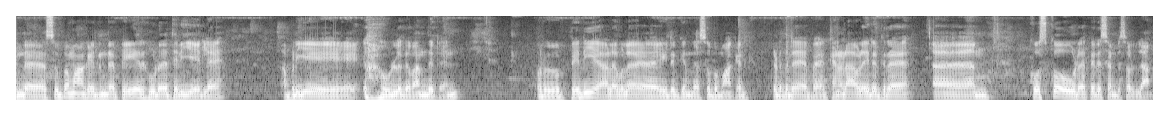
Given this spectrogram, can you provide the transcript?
இந்த சூப்பர் மார்க்கெட்டுன்ற பேர் கூட தெரியல. அப்படியே உள்ளுக்கு வந்துட்டேன். ஒரு பெரிய அளவில் இருக்குது இந்த சூப்பர் மார்க்கெட் கிட்டத்தட்ட இப்போ கனடாவில் இருக்கிற கொஸ்கோவோட பெருசுன்னு சொல்லலாம்.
